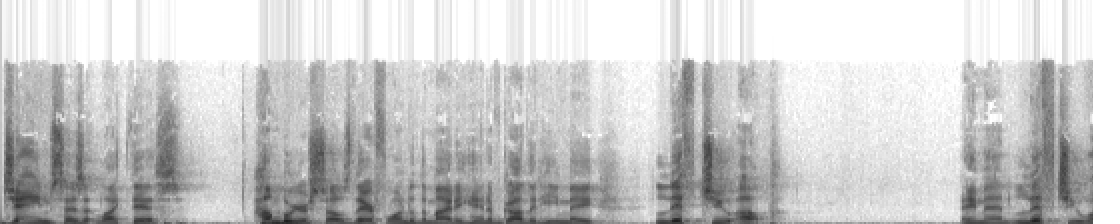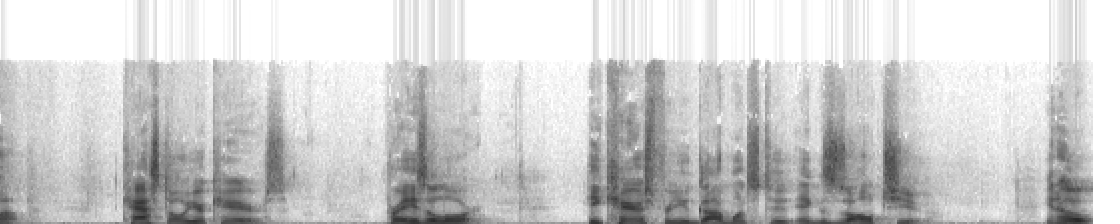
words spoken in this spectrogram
James says it like this Humble yourselves, therefore, under the mighty hand of God, that he may lift you up. Amen. Lift you up. Cast all your cares. Praise the Lord. He cares for you. God wants to exalt you. You know,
